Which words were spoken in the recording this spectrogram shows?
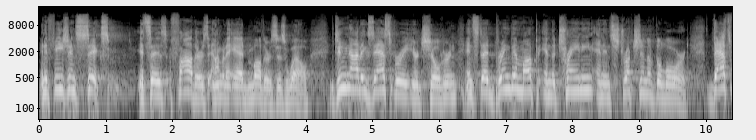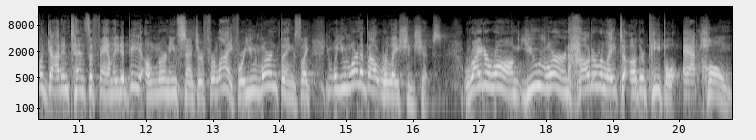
In Ephesians 6, it says, Fathers, and I'm going to add mothers as well, do not exasperate your children. Instead, bring them up in the training and instruction of the Lord. That's what God intends a family to be a learning center for life, where you learn things like, well, you learn about relationships. Right or wrong, you learn how to relate to other people at home.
